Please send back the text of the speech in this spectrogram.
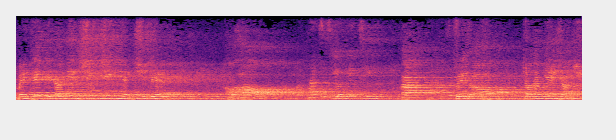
每天给他念心经念七遍，好不好？他自己有念经。啊，非常好，叫他念下去，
